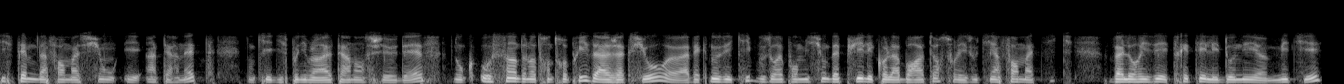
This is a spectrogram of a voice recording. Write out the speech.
Système d'information et Internet, donc qui est disponible en alternance chez EDF. Donc au sein de notre entreprise à Ajaccio, euh, avec nos équipes, vous aurez pour mission d'appuyer les collaborateurs sur les outils informatiques, valoriser et traiter les données euh, métiers.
